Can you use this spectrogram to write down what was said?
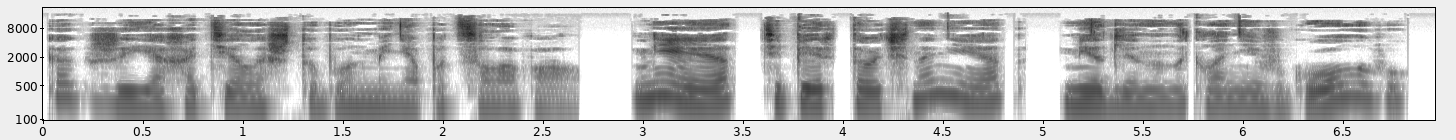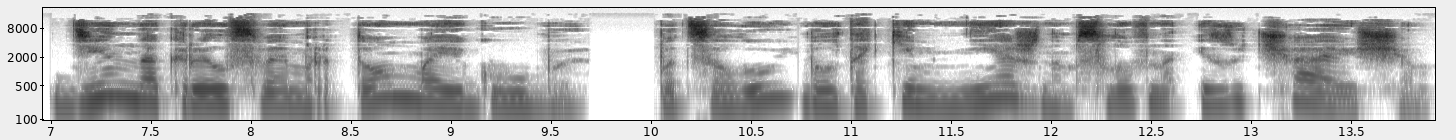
Как же я хотела, чтобы он меня поцеловал. «Нет, теперь точно нет». Медленно наклонив голову, Дин накрыл своим ртом мои губы. Поцелуй был таким нежным, словно изучающим,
